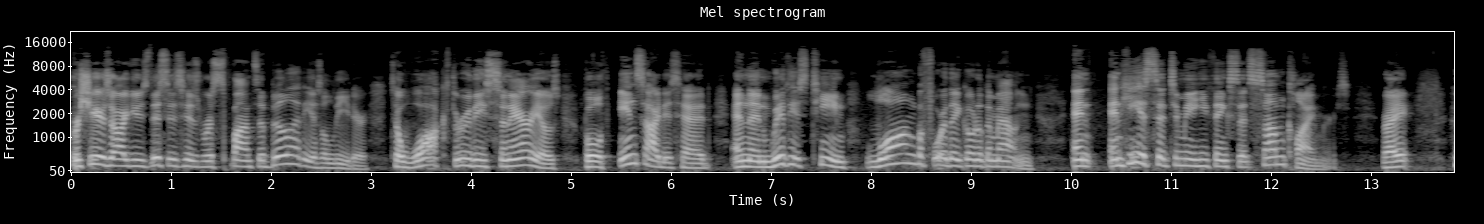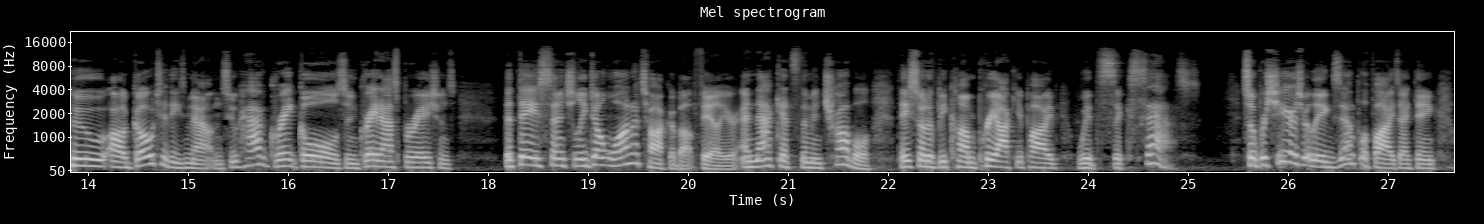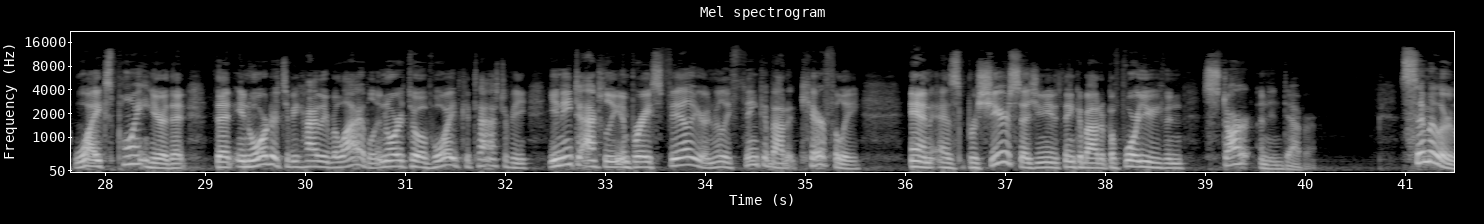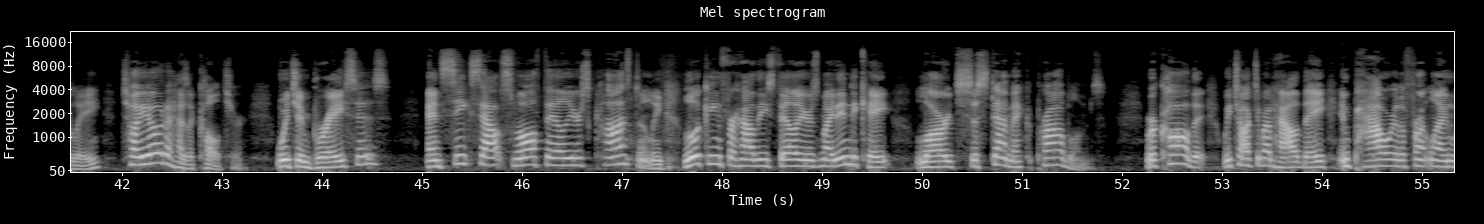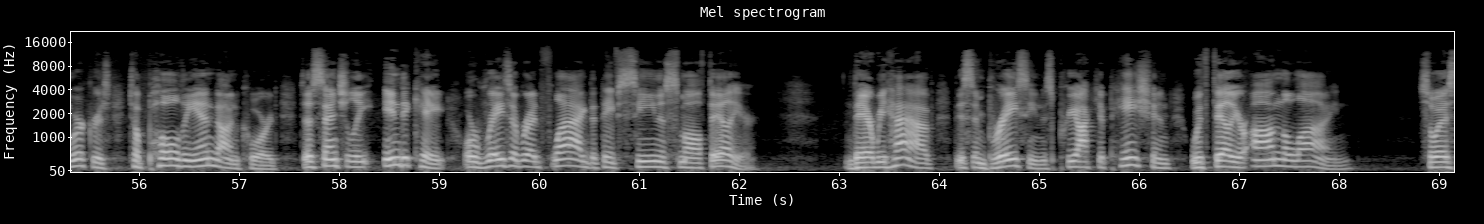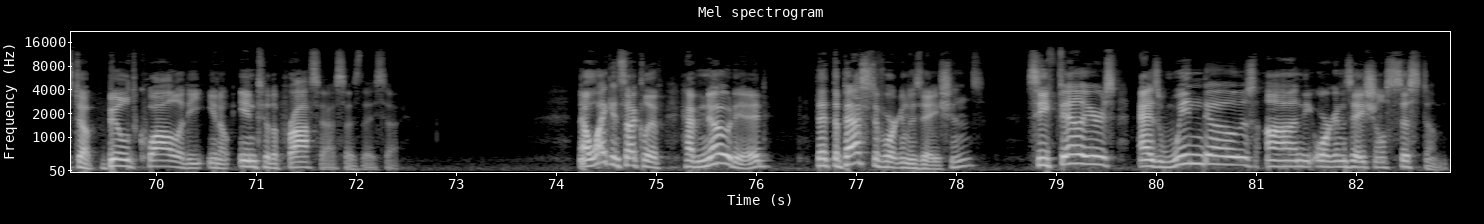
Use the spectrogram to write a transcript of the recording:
Breashears argues this is his responsibility as a leader to walk through these scenarios, both inside his head and then with his team, long before they go to the mountain. And, and he has said to me he thinks that some climbers, right, who uh, go to these mountains, who have great goals and great aspirations, that they essentially don't want to talk about failure, and that gets them in trouble. They sort of become preoccupied with success. So Breashears really exemplifies, I think, Weick's point here that, that in order to be highly reliable, in order to avoid catastrophe, you need to actually embrace failure and really think about it carefully. And as Breashears says, you need to think about it before you even start an endeavor. Similarly, Toyota has a culture which embraces and seeks out small failures constantly, looking for how these failures might indicate large systemic problems. Recall that we talked about how they empower the frontline workers to pull the Andon cord to essentially indicate or raise a red flag that they've seen a small failure. There we have this embracing, this preoccupation with failure on the line so as to build quality, you know, into the process, as they say. Now, Weick and Sutcliffe have noted that the best of organizations See failures as windows on the organizational system,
